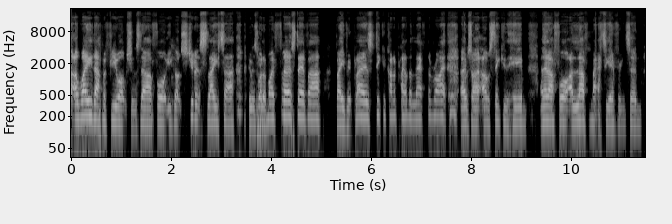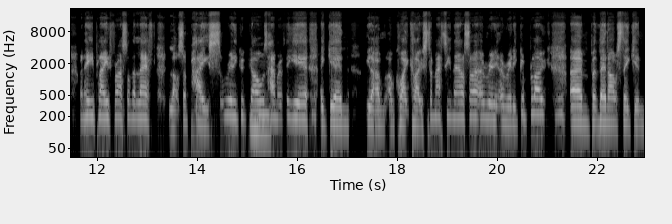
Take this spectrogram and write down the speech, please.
I weighed up a few options. Now I thought you got Stuart Slater, who was one of my first ever favourite players. He could kind of play on the left, the right. Um, so I, I was thinking him, and then I thought I love Matty Etherington. when he played for us on the left. Lots of pace, really good goals. Mm. Hammer of the year again you know, I'm, I'm quite close to Matty now, so a really a really good bloke. Um, but then I was thinking,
